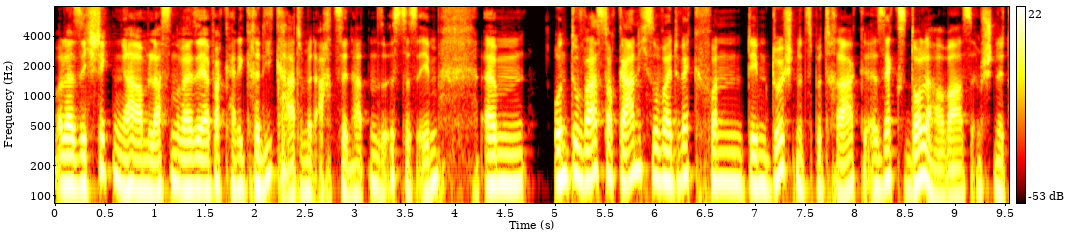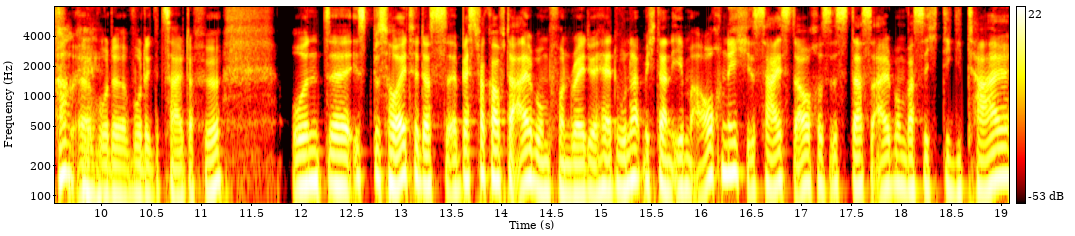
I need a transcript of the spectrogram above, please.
oder sich schicken haben lassen, weil sie einfach keine Kreditkarte mit 18 hatten. So ist das eben. Ähm, und du warst doch gar nicht so weit weg von dem Durchschnittsbetrag. Sechs Dollar war es im Schnitt, okay. äh, wurde, wurde gezahlt dafür und äh, ist bis heute das äh, bestverkaufte Album von Radiohead. Wundert mich dann eben auch nicht. Es heißt auch, es ist das Album, was sich digital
